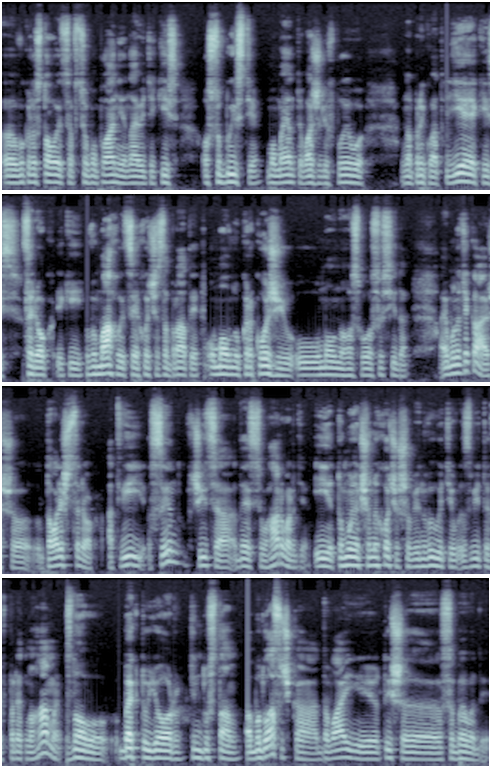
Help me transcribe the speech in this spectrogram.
використовуються в цьому плані навіть якісь особисті моменти, важелі впливу. Наприклад, є якийсь царьок, який вимахується і хоче забрати умовну кракожію у умовного свого сусіда. А йому натякають, що товариш царьок, а твій син вчиться десь в Гарварді, і тому, якщо не хочеш, щоб він вилетів звідти вперед ногами, знову back to your Hindustan, а будь ласочка, давай ти ще себе веди.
